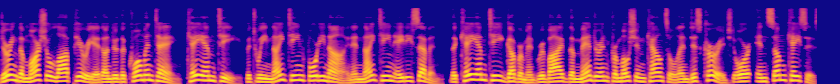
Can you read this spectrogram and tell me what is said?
During the martial law period under the Kuomintang KMT between 1949 and 1987, the KMT government revived the Mandarin Promotion Council and discouraged or, in some cases,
